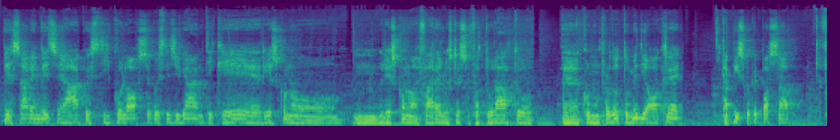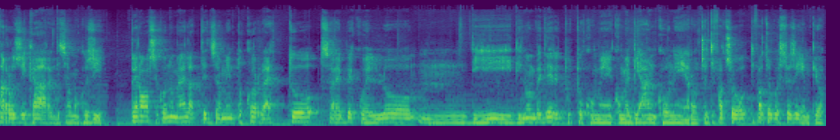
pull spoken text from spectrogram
pensare invece a questi colossi, questi giganti che riescono, mh, mm, riescono a fare lo stesso fatturato eh, con un prodotto mediocre, capisco che possa far rosicare, diciamo così però secondo me l'atteggiamento corretto sarebbe quello mh, di, di, non vedere tutto come, come bianco o nero. Cioè, ti, faccio, ti faccio questo esempio.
